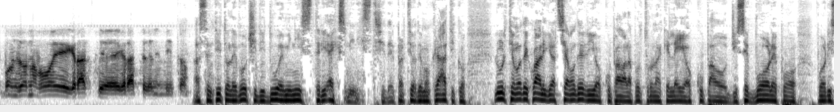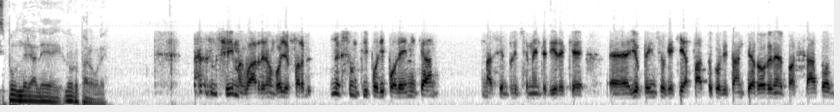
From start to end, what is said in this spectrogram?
Buongiorno a voi, grazie, grazie, dell'invito. Ha sentito le voci di due ministri, ex ministri del Partito Democratico, l'ultimo dei quali, Graziano Del Rio, occupava la poltrona che lei occupa oggi. Se vuole può, può rispondere alle loro parole. Sì, ma guardi, non voglio fare nessun tipo di polemica, ma semplicemente dire che eh, io penso che chi ha fatto così tanti errori nel passato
